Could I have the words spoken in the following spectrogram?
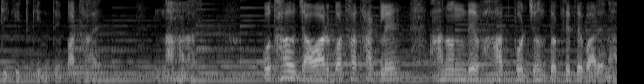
টিকিট কিনতে পাঠায়। নাহার, কোথাও যাওয়ার কথা থাকলে আনন্দে ভাত পর্যন্ত খেতে পারে না।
